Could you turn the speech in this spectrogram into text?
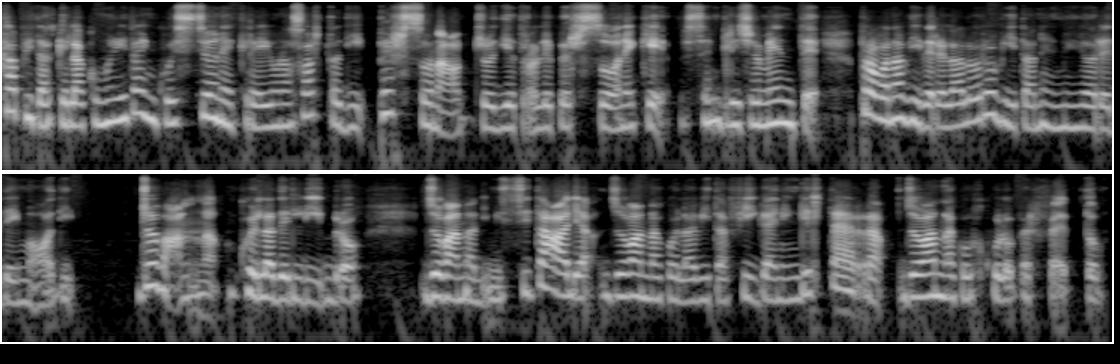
capita che la comunità in questione crei una sorta di personaggio dietro alle persone che semplicemente provano a vivere la loro vita nel migliore dei modi. Giovanna, quella del libro, Giovanna di Miss Italia, Giovanna con la vita figa in Inghilterra, Giovanna col culo perfetto.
